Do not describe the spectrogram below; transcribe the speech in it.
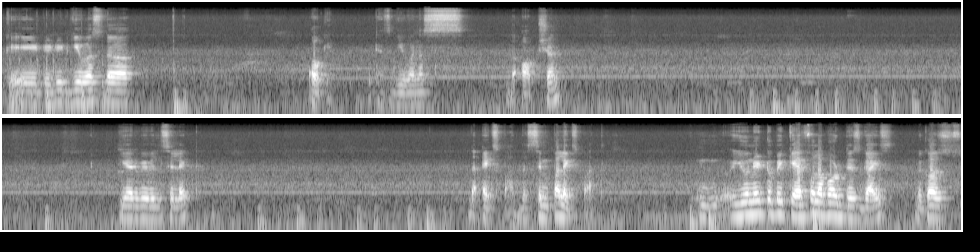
okay did it give us the okay it has given us the option. Here we will select the path, the simple x path You need to be careful about this guys because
